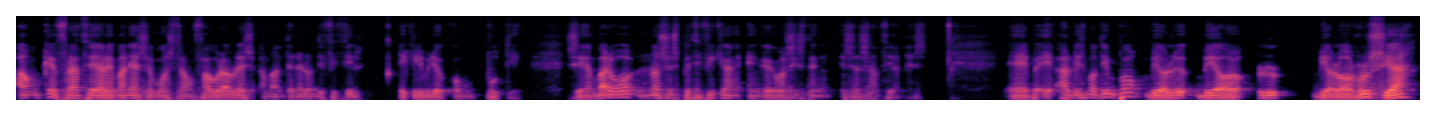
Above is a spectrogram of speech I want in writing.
aunque Francia y Alemania se muestran favorables a mantener un difícil equilibrio con Putin. Sin embargo, no se especifican en qué consisten esas sanciones. Eh, eh, al mismo tiempo, Bielorrusia,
